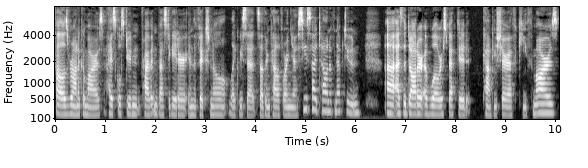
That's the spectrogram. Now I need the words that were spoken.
follows Veronica Mars, high school student, private investigator in the fictional, like we said, Southern California seaside town of Neptune. Uh, as the daughter of well respected County Sheriff Keith Mars,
